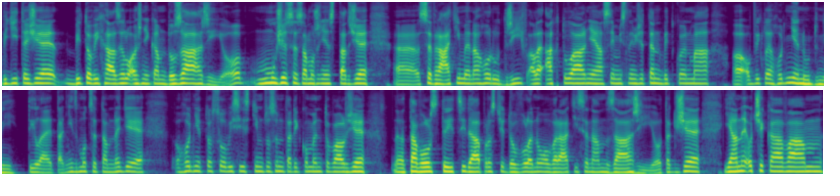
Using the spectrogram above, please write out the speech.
Vidíte, že by to vycházelo až někam do září. Jo? Může se samozřejmě stát, že eh, se vrátíme nahoru dřív, ale aktuálně já si myslím, že ten Bitcoin má eh, obvykle hodně nudný ty léta. Nic moc se tam neděje. Hodně to souvisí s tím, co jsem tady komentoval, že eh, ta Wall Street si dá prostě dovolenou a vrátí se nám v září. Jo? Takže já neočekávám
